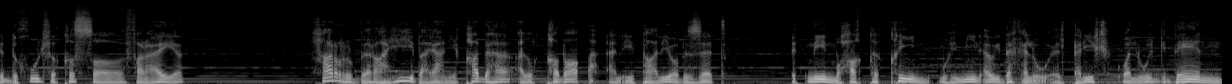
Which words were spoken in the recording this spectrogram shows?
الدخول في قصة فرعية حرب رهيبة يعني قادها القضاء الإيطالي وبالذات اثنين محققين مهمين قوي دخلوا التاريخ والوجدان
